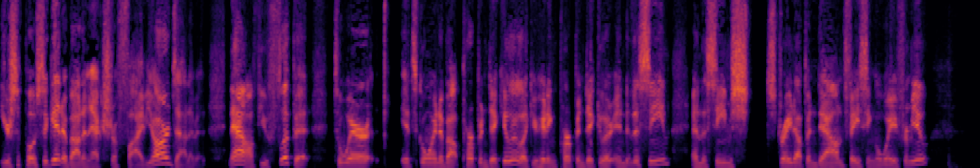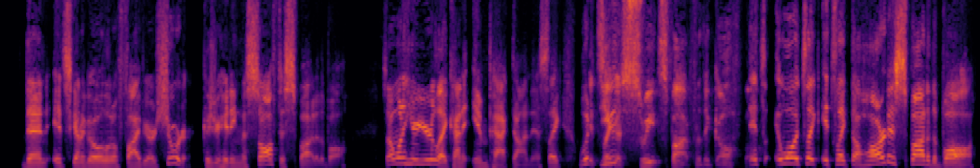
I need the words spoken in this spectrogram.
you're supposed to get about an extra five yards out of it. Now, if you flip it to where it's going about perpendicular, like you're hitting perpendicular into the seam and the seam's straight up and down facing away from you, then it's going to go a little five yards shorter because you're hitting the softest spot of the ball. So I want to hear your like kind of impact on this. Like what it's like you, a sweet spot for the golf ball. It's well, it's like it's like the hardest spot of the ball.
